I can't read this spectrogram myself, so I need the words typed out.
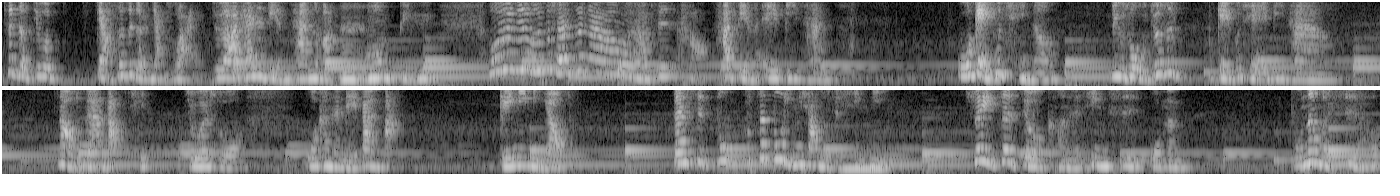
这个就假设这个人讲出来了，就是他开始点餐了嘛。嗯，我们比喻，我这边我就不喜欢这个啊，我想吃。好，他点了 A B 餐，我给不起呢。例如说，我就是给不起 A B 餐啊，那我就跟他道歉，就会说，我可能没办法给你你要的，但是不不，这不影响我的心意，所以这只有可能性是我们不那么适合，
